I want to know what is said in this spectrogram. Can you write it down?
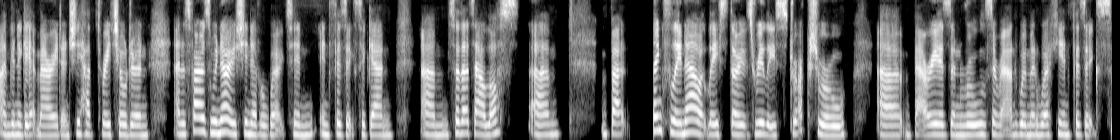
I'm gonna get married, and she had three children. And as far as we know, she never worked in in physics again. Um, so that's our loss. Um, but thankfully now at least those really structural uh, barriers and rules around women working in physics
